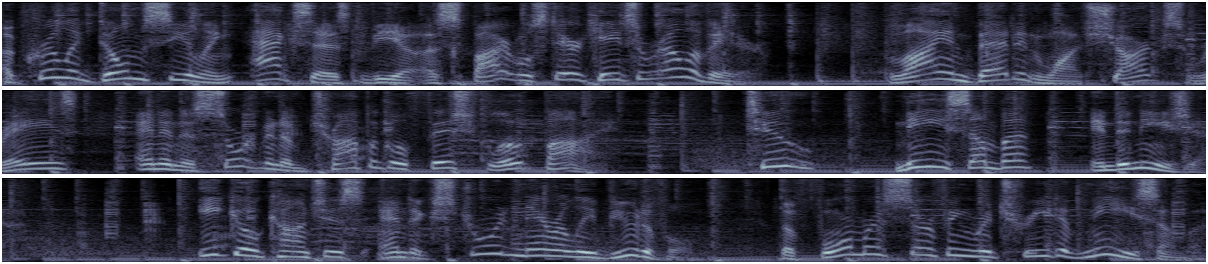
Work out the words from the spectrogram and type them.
acrylic dome ceiling accessed via a spiral staircase or elevator. Lie in bed and watch sharks, rays, and an assortment of tropical fish float by. 2. Nihi Sumba, Indonesia. Eco-conscious and extraordinarily beautiful, the former surfing retreat of Nihi Sumba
